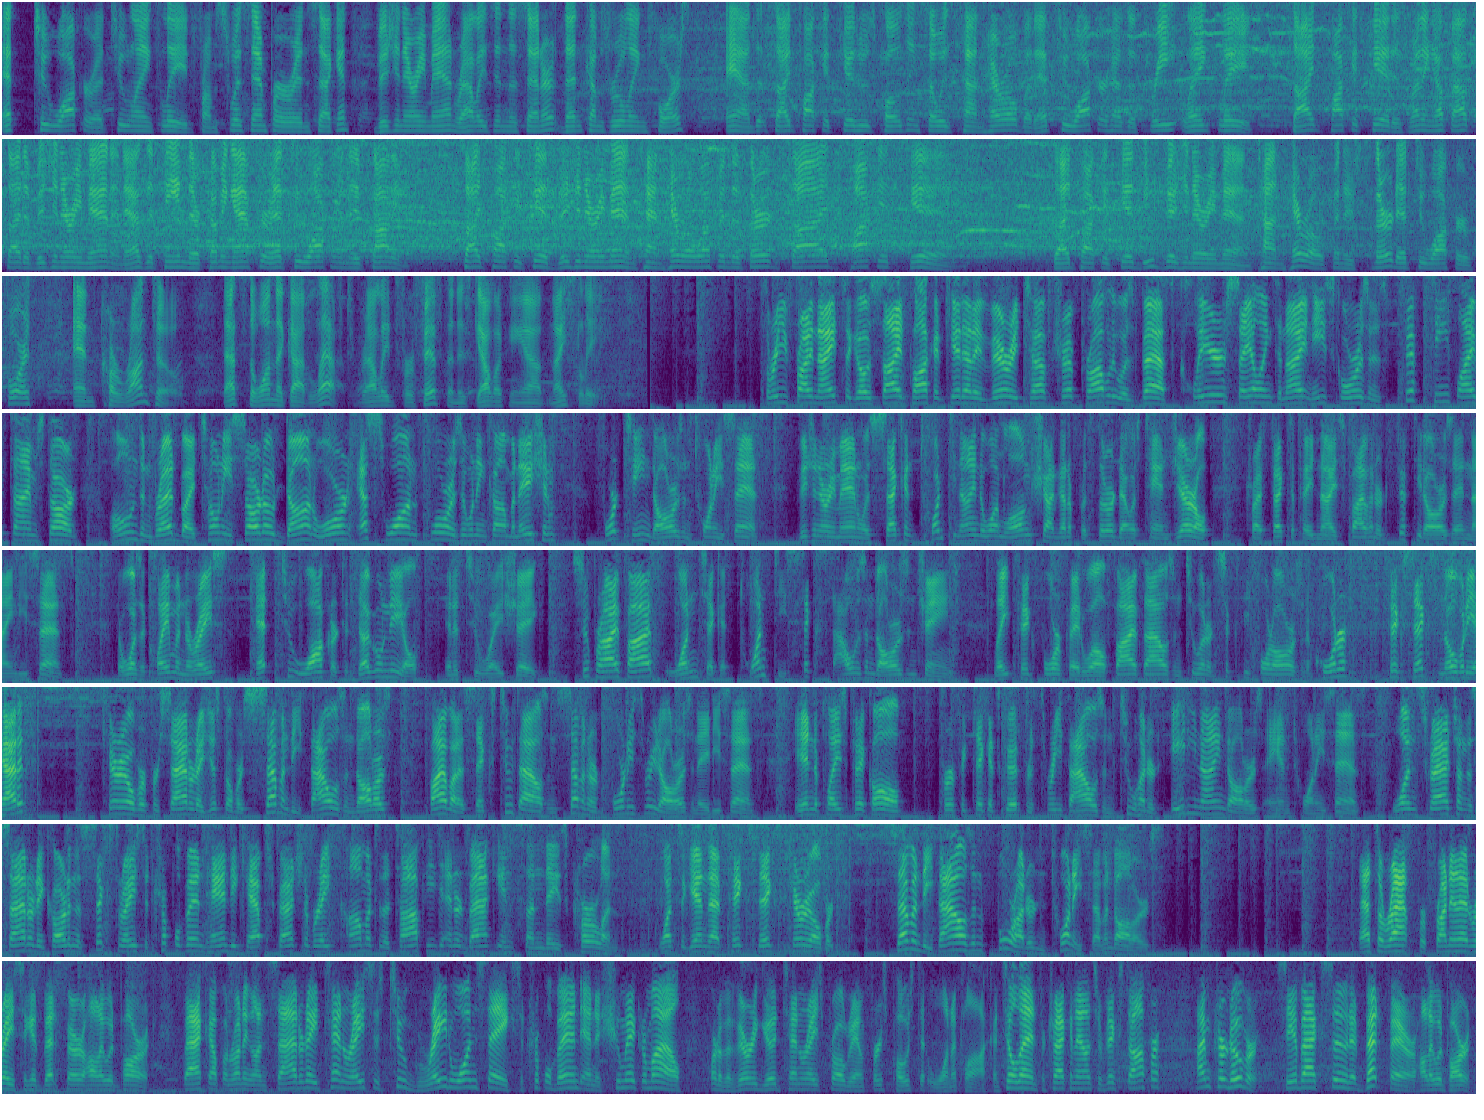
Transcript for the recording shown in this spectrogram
Et 2 Walker, a two length lead from Swiss Emperor in second. Visionary Man rallies in the center. Then comes Ruling Force and Side Pocket Kid, who's closing. So is Tanjero, but Et 2 Walker has a three length lead. Side Pocket Kid is running up outside of Visionary Man, and as a team, they're coming after Et 2 Walker, and they've caught him. Side Pocket Kid, Visionary Man, Tanjero up into third, Side Pocket Kid. Side Pocket Kid beat Visionary Man. Tanjero finished third, Et 2 Walker fourth, and Caranto, that's the one that got left, rallied for fifth and is galloping out nicely. Three Friday nights ago, Side Pocket Kid had a very tough trip, probably was best. Clear sailing tonight, and he scores in his 15th lifetime start. Owned and bred by Tony Sardo, Don Warren, Eswan Flores a winning combination, $14.20. Visionary Man was second, 29 to 1 long shot, got up for third. That was Tanjero. Trifecta paid nice, $550.90. There was a claim in the race, Et 2 Walker to Doug O'Neill in a two way shake. Super high five, one ticket, $26,000 in change. Late pick four paid well, $5,264 and a quarter. Pick six, nobody had it. Carryover for Saturday, just over $70,000. Five out of six, $2,743.80. In the place pick all, Perfect tickets good for $3,289.20. One scratch on the Saturday card in the sixth race, to Triple Bend Handicap. Scratch number eight, comma to the top. He's entered back in Sunday's Curlin. Once again, that pick six carryover, $70,427. That's a wrap for Friday night racing at Betfair Hollywood Park. Back up and running on Saturday, 10 races, two grade one stakes, a triple bend and a shoemaker mile, part of a very good 10 race program. First post at 1 o'clock. Until then, for track announcer Vic Stauffer, I'm Kurt Hoover. See you back soon at Betfair Hollywood Park.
